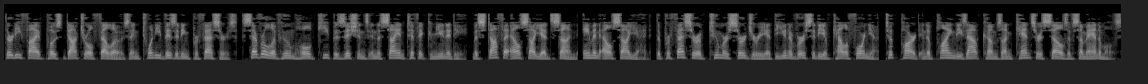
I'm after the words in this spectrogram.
35 postdoctoral fellows and 20 visiting professors, several of whom hold key positions in the scientific community. Mustafa El Sayed's son, Ayman El Sayed, the professor of tumor surgery at the University of California, took part in applying these outcomes on cancerous cells of some animals.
